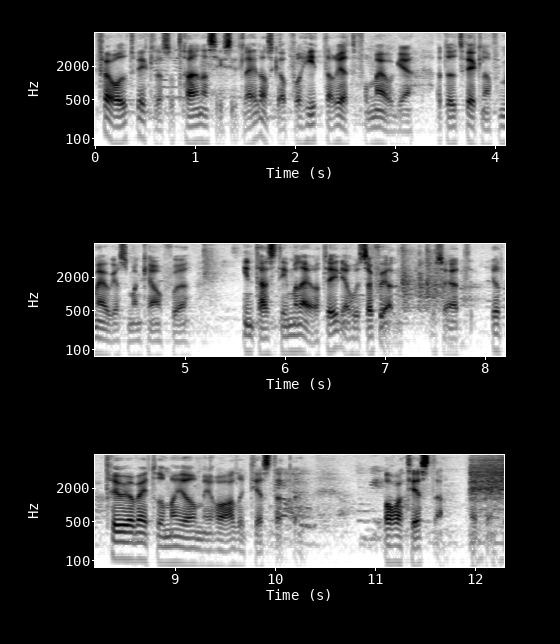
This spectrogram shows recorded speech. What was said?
får utvecklas och tränas i sitt ledarskap för att hitta rätt förmåga, att utveckla en förmåga som man kanske inte har stimulerat tidigare hos sig själv. Och säga att jag tror jag vet hur man gör men jag har aldrig testat det. Bara testa helt enkelt.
